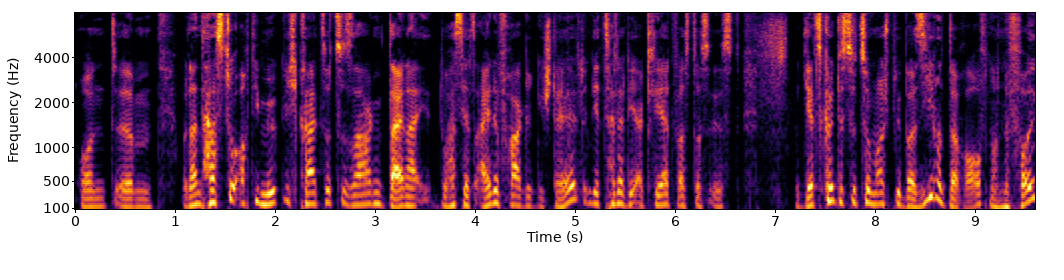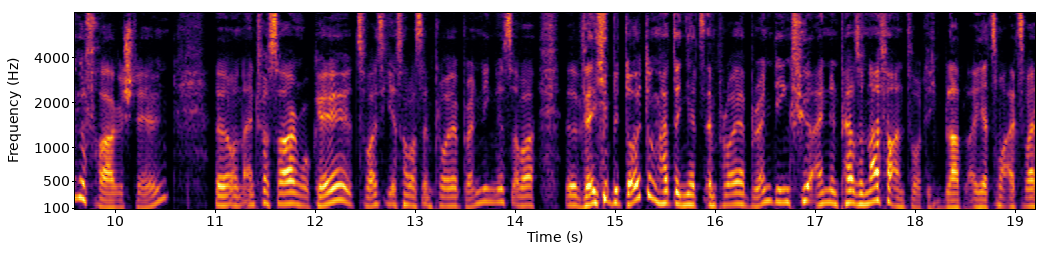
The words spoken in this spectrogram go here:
und, ähm, und dann hast du auch die Möglichkeit sozusagen deiner, du hast jetzt eine Frage gestellt und jetzt hat er dir erklärt, was das ist. Und jetzt könntest du zum Beispiel basierend darauf noch eine Folgefrage stellen äh, und einfach sagen, okay, jetzt weiß ich erstmal, was Employer Branding ist, aber äh, welche Bedeutung hat denn jetzt Employer Branding für einen Personalverantwortlichen? Blabla. Jetzt mal als zwei.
